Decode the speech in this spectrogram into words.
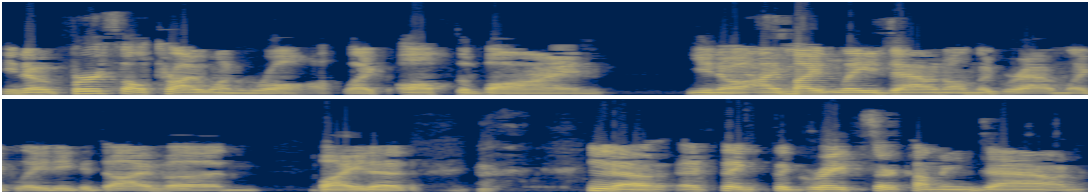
you know, first I'll try one raw, like off the vine. You know, I might lay down on the ground like Lady Godiva and bite it. you know, I think the grapes are coming down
